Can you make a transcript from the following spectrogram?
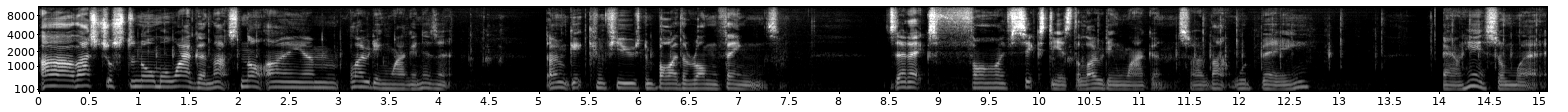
Ah, that's just a normal wagon. That's not a um, loading wagon, is it? Don't get confused and buy the wrong things. ZX560 is the loading wagon, so that would be down here somewhere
